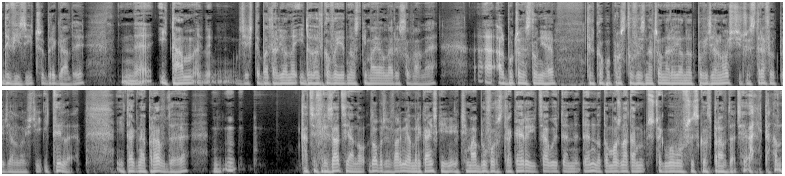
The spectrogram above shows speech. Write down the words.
dywizji czy brygady e, i tam e, gdzieś te bataliony i dodatkowe jednostki mają narysowane, albo często nie, tylko po prostu wyznaczone rejony odpowiedzialności czy strefy odpowiedzialności i tyle. I tak naprawdę ta cyfryzacja, no dobrze, w armii amerykańskiej, jak się ma Blue Force Trackery i cały ten, ten, no to można tam szczegółowo wszystko sprawdzać, ale tam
